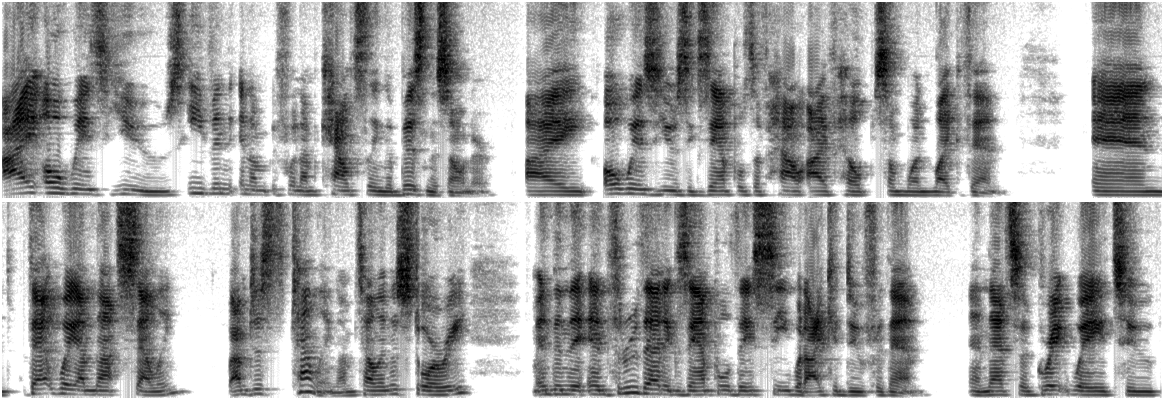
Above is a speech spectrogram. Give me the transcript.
I always use, even in a, when I'm counseling a business owner, I always use examples of how I've helped someone like them. And that way I'm not selling, I'm just telling. I'm telling a story. And then they, and through that example, they see what I could do for them. And that's a great way to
